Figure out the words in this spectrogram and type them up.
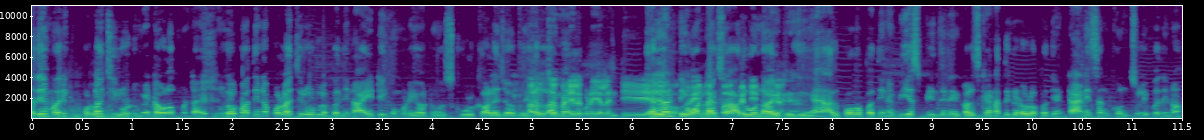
அதே மாதிரி பொள்ளாச்சி ரோடுமே டெவலப்மெண்ட் ஆயிருக்கு. இப்போ பாத்தீங்கன்னா பொள்ளாச்சி ரோட்ல பாத்தீங்கன்னா ஐடி கம்பெனி ஆகட்டும் ஸ்கூல் காலேஜ் ஆகட்டும் எல்லாமே எல்என்டி ஒன் லேக்ஸ் அது ஒன்று ஆயிட்டு இருக்குங்க. அது போக பார்த்தீங்கன்னா விஎஸ்பி இன்ஜினியர் காலேஜ் கிணத்துக்கடவுல பார்த்தீங்கன்னா டானிஸ் அண்ட் கோன்னு சொல்லி பார்த்தீங்கன்னா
